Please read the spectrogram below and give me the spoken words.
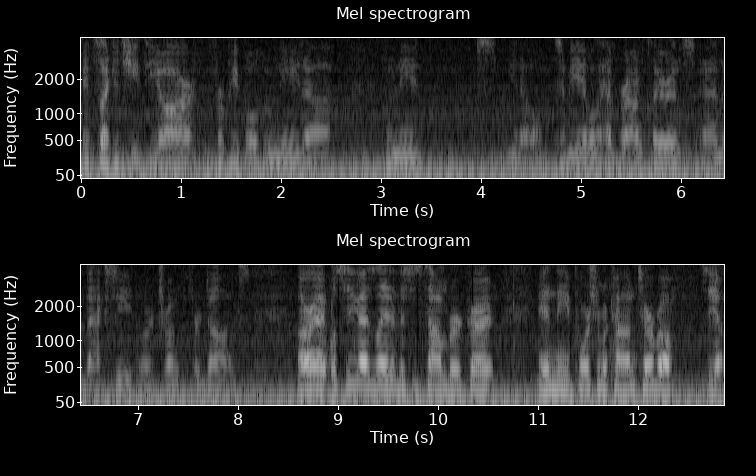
It's like a GTR for people who need uh, who need you know to be able to have ground clearance and a back seat or trunk for dogs. All right, we'll see you guys later. This is Tom Burkart in the Porsche Macan Turbo. See ya.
